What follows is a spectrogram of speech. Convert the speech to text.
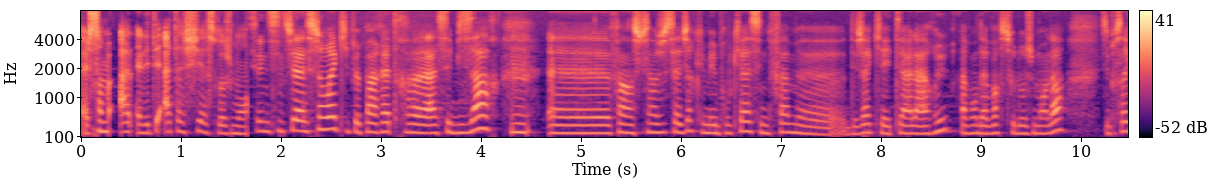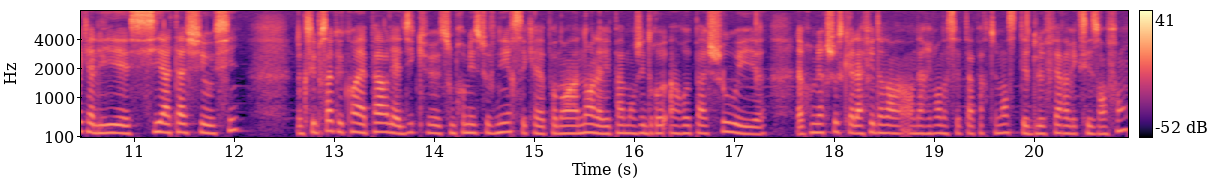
elle semble, a- elle était attachée à ce logement. C'est une situation ouais, qui peut paraître assez bizarre. Mm. Enfin, je tiens juste à dire que Mebrouka, c'est une femme déjà qui a été à la rue avant d'avoir ce logement-là. C'est pour ça qu'elle est si attachée aussi. Donc c'est pour ça que quand elle parle, elle dit que son premier souvenir, c'est que pendant un an, elle n'avait pas mangé de un repas chaud et euh, la première chose qu'elle a fait en arrivant dans cet appartement, c'était de le faire avec ses enfants.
